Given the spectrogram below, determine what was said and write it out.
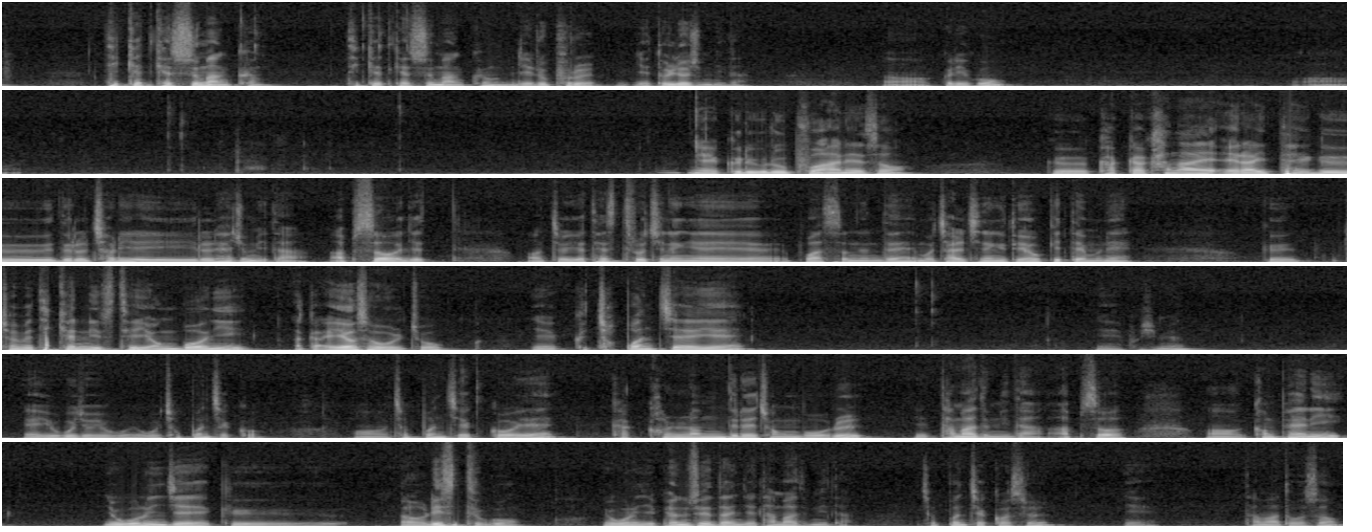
티켓 개수만큼 티켓 개수만큼 이제 루프를 이제 돌려줍니다. 어, 그리고 어, 예, 그리고 루프 안에서 그 각각 하나의 li 태그들을 처리를 해줍니다. 앞서 이제 어, 저희가 테스트로 진행해 보았었는데 뭐 잘 진행이 되었기 때문에 그 처음에 티켓 리스트의 0번이 아까 에어서 올 쪽, 예, 그 첫 번째에 예, 보시면 예, 요거죠, 요거, 요거 첫 번째 거, 어, 첫 번째 거에 각 컬럼들의 정보를 예, 담아둡니다. 앞서 어, 컴퍼니 요거는 이제 그 어, 리스트고 요거는 이제 변수에다 이제 담아둡니다. 첫 번째 것을 예, 담아둬서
